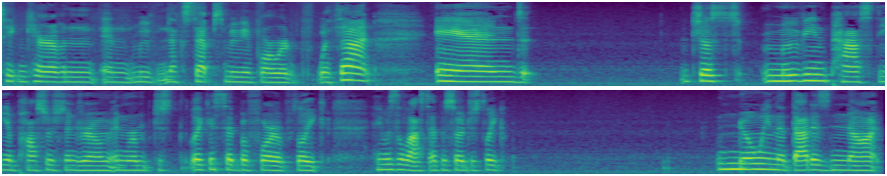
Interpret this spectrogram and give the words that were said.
taken care of and, and move next steps moving forward with that. And just moving past the imposter syndrome and just like I said before, like, it was the last episode, just like knowing that that is not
